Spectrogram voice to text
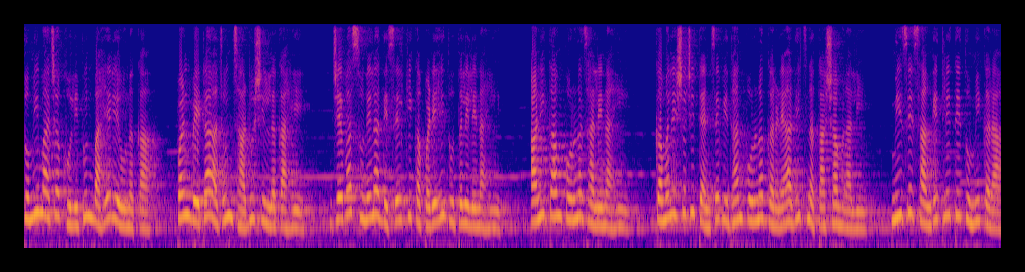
तुम्ही माझ्या खोलीतून बाहेर येऊ नका. पण बेटा अजून झाडू शिल्लक आहे. जेव्हा सुनेला दिसेल की कपडेही धुतलेले नाहीत. आणि काम पूर्ण झाले नाही. कमलेशजी त्यांचे विधान पूर्ण करण्याआधीच नताशा म्हणाली मी जे सांगितले ते तुम्ही करा.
